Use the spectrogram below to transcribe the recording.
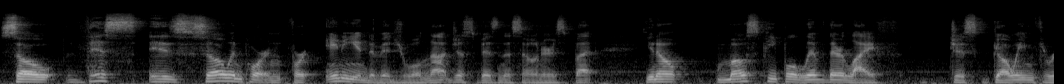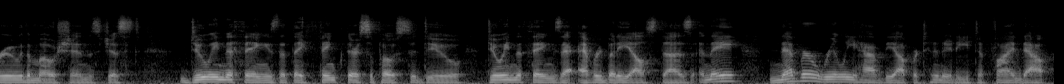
So, this is so important for any individual, not just business owners, but you know, most people live their life just going through the motions, just doing the things that they think they're supposed to do, doing the things that everybody else does, and they never really have the opportunity to find out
